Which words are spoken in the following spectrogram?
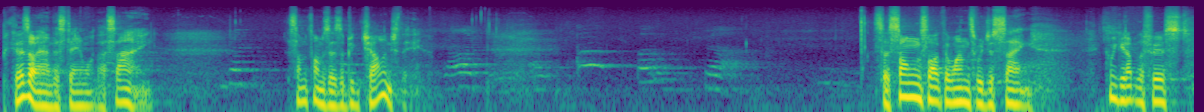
because I understand what they're saying, sometimes there's a big challenge there. So, songs like the ones we just sang. Can we get up the first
